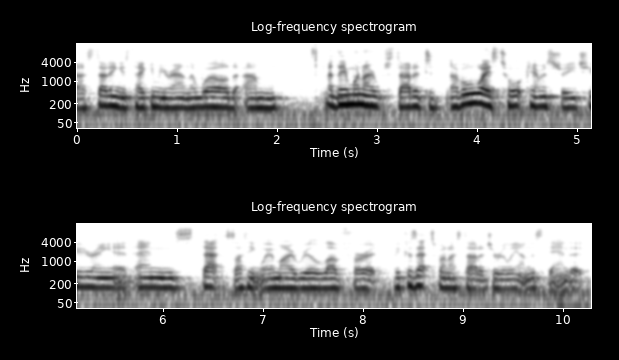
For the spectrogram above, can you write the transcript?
uh, studying has taken me around the world. Um, but then when I started to, I've always taught chemistry, tutoring it, and that's I think where my real love for it because that's when I started to really understand it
